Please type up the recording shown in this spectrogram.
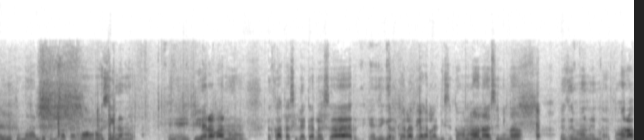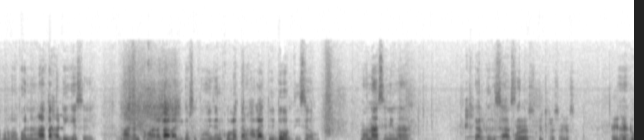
এই যে তোমার যে তুমি কাকার বউ রয়েছি এই বানু খাতা সিলাইতে লইছ আর গেল ঠেলা দিয়ে হালা দিছে। তোমার মনে আছে নি মা? এই যে মনে তোমার আপুর বোনের মাথা হাডি গেছে। মা যেন তোমার গালালি করছে তুমি যেন কুলতান হালাই তুই দৌড় দিছ। মনে আছে নি মা? খেয়াল করিস গেছে। এইটা একটু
